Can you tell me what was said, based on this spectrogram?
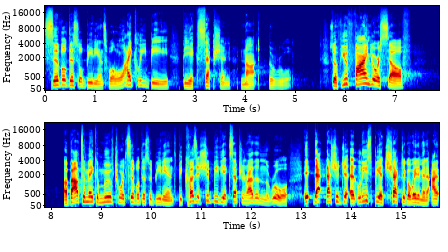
civil disobedience will likely be the exception, not the rule. So if you find yourself about to make a move towards civil disobedience, because it should be the exception rather than the rule, it, that, that should at least be a check to go, wait a minute, I,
